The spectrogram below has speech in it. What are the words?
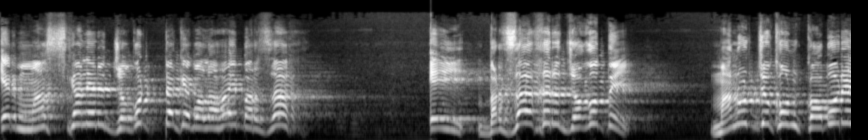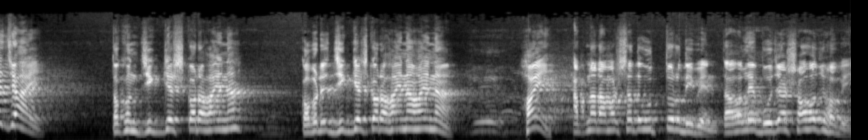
এর মাঝখানের জগৎটাকে বলা হয় বারজাখ এই বারজাখের জগতে মানুষ যখন কবরে যায়, তখন জিজ্ঞেস করা হয় না? কবরে জিজ্ঞেস করা হয় না হয় না? হয়। আপনারা আমার সাথে উত্তর দিবেন, তাহলে বোঝা সহজ হবে।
